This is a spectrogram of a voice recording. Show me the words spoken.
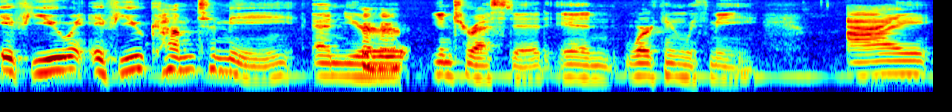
if you if you come to me and you're Mm-hmm. interested in working with me, I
